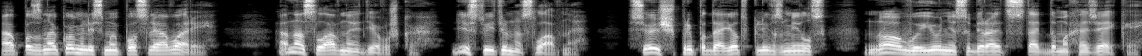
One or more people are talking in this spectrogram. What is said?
А познакомились мы после аварии. Она славная девушка, действительно славная. Все еще преподает в Кливзмилс, но в июне собирается стать домохозяйкой.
